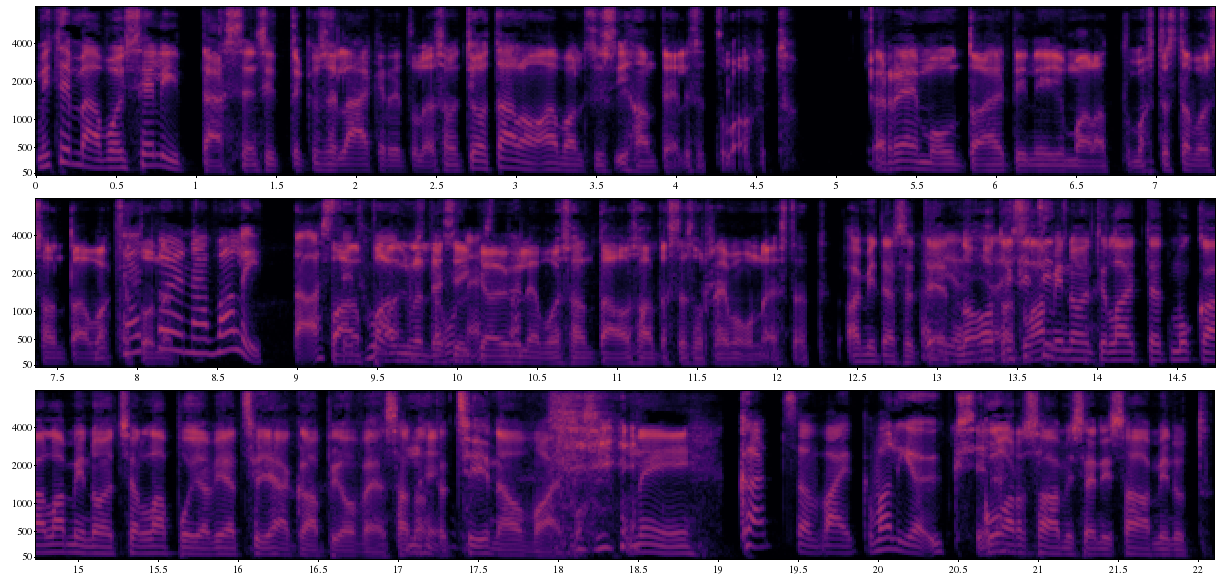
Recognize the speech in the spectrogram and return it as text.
miten mä voin selittää sen sitten, kun se lääkäri tulee ja sanoo, että joo, täällä on aivan siis ihanteelliset tulokset. Remu untaa heti niin jumalattomasti. Tästä voisi antaa vaikka Sä et voi tuonne enää valittaa siitä pa- huonosta Bangladesin köyhille voisi antaa osa tästä sun remuuneesta. Että. Ai mitä sä teet? Ai, no ai, ai. otat Sit- sit- laminointilaitteet mukaan, laminoit sen lapun ja viet sen jääkaapin oveen. Sanot, Niin. että siinä on vaimo. niin. Katso vaikka, valio yksinä. Kuorsaamiseni saa minut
